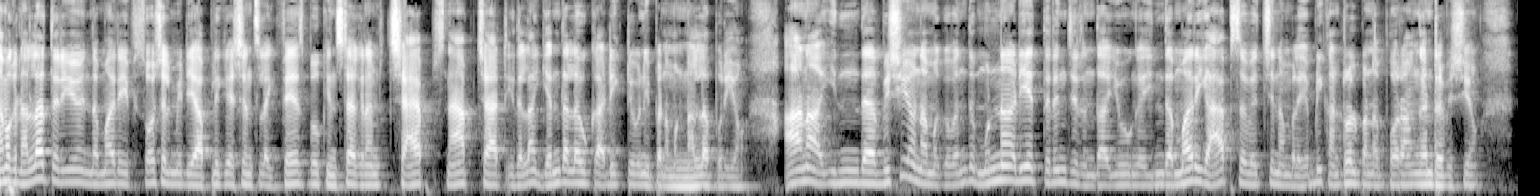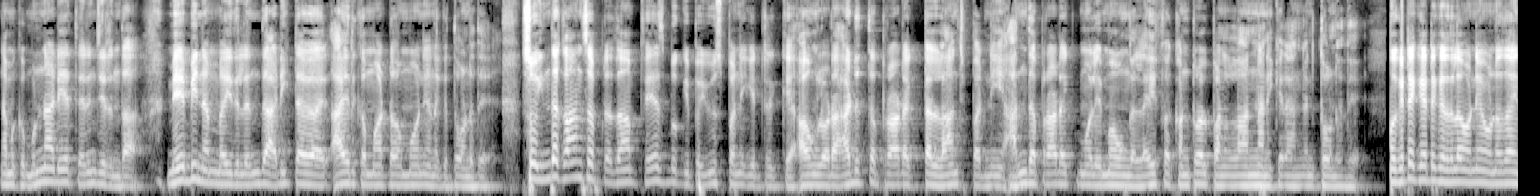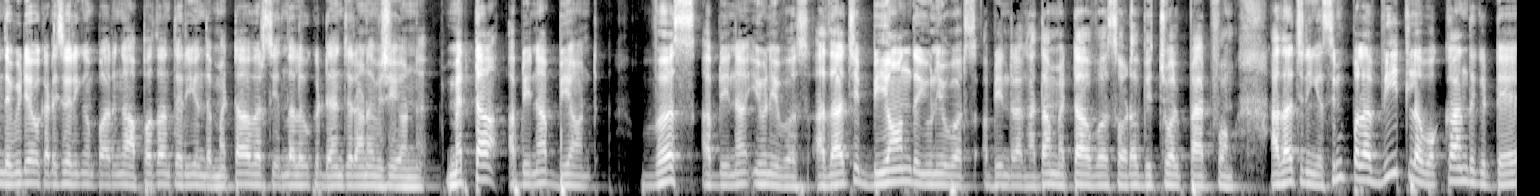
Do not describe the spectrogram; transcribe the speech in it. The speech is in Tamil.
நமக்கு நல்லா தெரியும் இந்த மாதிரி social media applications like Facebook Instagram சாப் ஸ்னாப் சாட் இதெல்லாம் எந்த அளவுக்கு அடிக்டிவ்னு இப்போ நமக்கு நல்லா புரியும். ஆனால் இந்த விஷயம் நமக்கு வந்து முன்னாடியே தெரிஞ்சிருந்தா இவங்க இந்த மாதிரி ஆப்ஸை வச்சு நம்மளை எப்படி கண்ட்ரோல் பண்ண போகிறாங்கன்ற விஷயம் நமக்கு முன்னாடியே தெரிஞ்சிருந்தா மேபி நம்ம இதுலேருந்து அடிக்ட் ஆயிருக்க மாட்டோமோன்னு எனக்கு தோணுது. ஸோ இந்த கான்செப்டை தான் ஃபேஸ்புக் இப்போ யூஸ் பண்ணிக்கிட்டு இருக்கு. அவங்களோட அடுத்த ப்ராடக்டை லான்ச் பண்ணி அந்த ப்ராடக்ட் மூலிமா உங்கள் லைஃப்பை கண்ட்ரோல் பண்ணலாம்னு நினைக்கிறாங்கன்னு தோணுது. உங்ககிட்ட கேட்டுக்கிறதுல ஒன்றே ஒன்று தான் இந்த வீடியோ கடைசி வரைக்கும் பாருங்கள் அப்போ தான் தெரியும் இந்த மெட்டாவர்ஸ் எந்த அளவுக்கு டேஞ்சரான விஷயம்னு. மெட்டா அப்படின்னா பியாண்ட் வேர்ஸ் அப்படின்னா யூனிவர்ஸ் அதாச்சும் பியாண்ட் த யூனிவர்ஸ் அப்படின்றாங்க. அதான் மெட்டாவர்ஸோட விர்ச்சுவல் பிளாட்ஃபார்ம் அதாச்சும் நீங்கள் சிம்பிளாக வீட்டில் உக்காந்துக்கிட்டு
